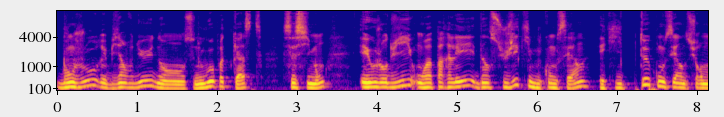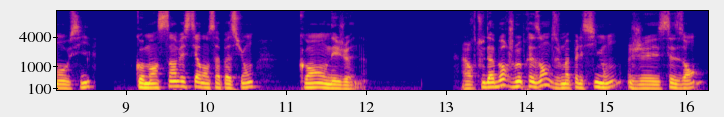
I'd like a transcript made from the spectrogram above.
Bonjour et bienvenue dans ce nouveau podcast, c'est Simon et aujourd'hui on va parler d'un sujet qui me concerne et qui te concerne sûrement aussi, comment s'investir dans sa passion quand on est jeune. Alors tout d'abord je me présente, je m'appelle Simon, j'ai 16 ans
